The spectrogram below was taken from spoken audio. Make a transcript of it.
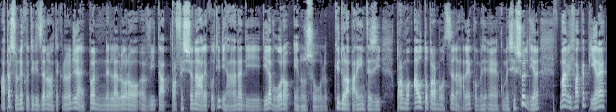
a persone che utilizzano la tecnologia Apple nella loro vita professionale quotidiana di, di lavoro e non solo. Chiudo la parentesi promo- autopromozionale, come, eh, come, si suol dire, ma vi fa capire,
